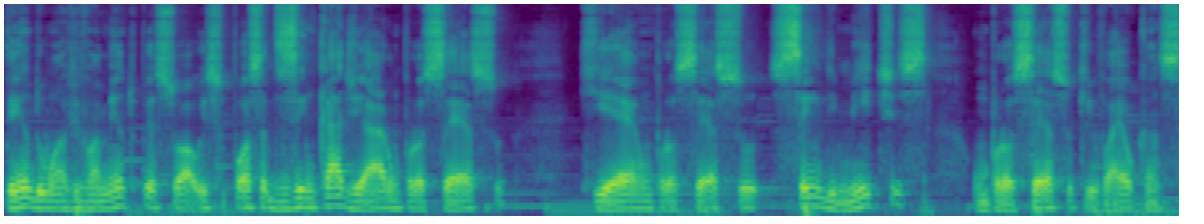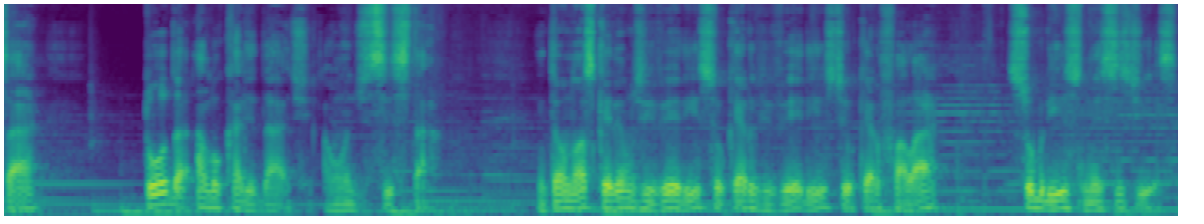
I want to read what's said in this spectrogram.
tendo um avivamento pessoal, isso possa desencadear um processo que é um processo sem limites, um processo que vai alcançar toda a localidade onde se está. Então nós queremos viver isso, eu quero viver isso eu quero falar sobre isso nesses dias,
